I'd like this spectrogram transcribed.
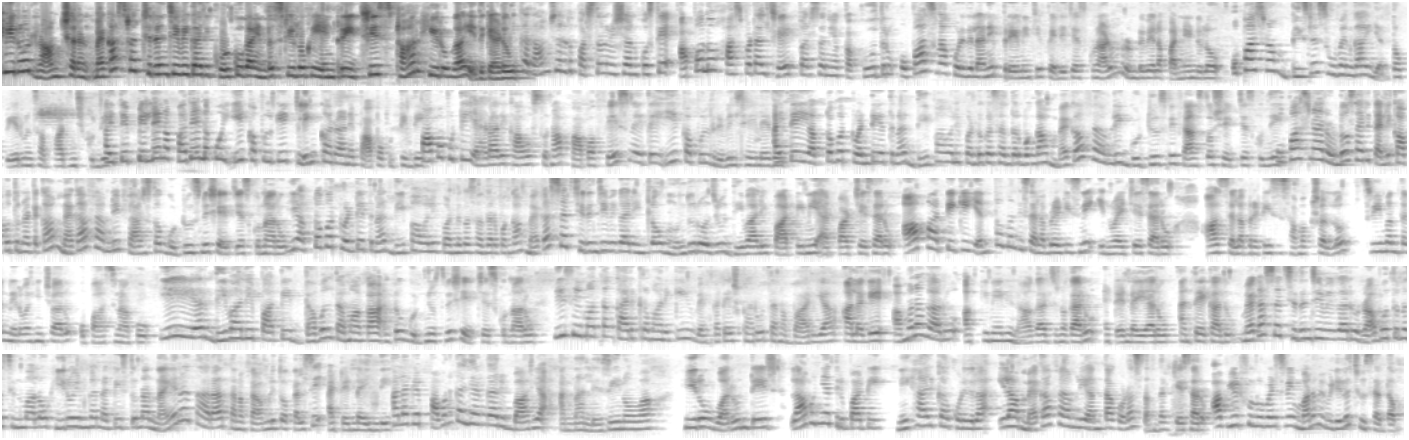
Hero Ram Charan megastar Chiranjeevi గారి కొడుకుగా ఇండస్ట్రీలోకి ఎంట్రీ ఇచ్చి స్టార్ హీరోగా ఎదిగాడు. రామ్ చరణ్ పర్సనల్ విషయానికి వస్తే అపోలో హాస్పిటల్ చైర్పర్సన్ యొక్క కూతురు ఉపాసన కొడిదలని ప్రేమించి పెళ్ళి చేసుకున్నాడు రెండు వేల పన్నెండులో. ఉపాసన బిజినెస్ ఉమెన్గా ఎంతో పేరును సంపాదించుకుంది. అయితే పెళ్ళైన పదేళ్ళకు ఈ కపుల్కి క్లింకర్ అనే పాప పుట్టింది. పాప పుట్టి ఏడాది కావస్తున్న పాప ఫేస్ అయితే ఈ కపుల్ రివీల్ చేయలేదు. అయితే ఈ అక్టోబర్ ట్వంటీ ఎత్తున దీపావళి పండుగ సందర్భంగా మెగా ఫ్యామిలీ గుడ్ న్యూస్ని ఫ్యాన్స్తో షేర్ చేసుకుంది. ఉపాసన రెండోసారి తల్లి కాపుతున్నట్టుగా మెగా ఫ్యామిలీ ఫ్యాన్స్తో గుడ్ ఫొటోస్ని షేర్ చేసుకున్నారు. ఈ అక్టోబర్ ట్వంటీ దీపావళి పండుగ సందర్భంగా మెగాస్టార్ చిరంజీవి గారి ఇంట్లో ముందు రోజు దివాళీ పార్టీని ఏర్పాటు చేశారు. ఆ పార్టీకి ఎంతో మంది సెలబ్రిటీస్ని ఇన్వైట్ చేశారు. ఆ సెలబ్రిటీస్ సమక్షంలో శ్రీమంతం నిర్వహించారు ఉపాసనకు. ఈ ఇయర్ దివాళీ పార్టీ డబుల్ ధమాకా అంటూ గుడ్ న్యూస్ని షేర్ చేసుకున్నారు. ఈ సీమంతం కార్యక్రమానికి వెంకటేష్ గారు తన భార్య అలాగే అమల గారు అక్కినేని నాగార్జున గారు అటెండ్ అయ్యారు. అంతేకాదు మెగాస్టార్ చిరంజీవి గారు రాబోతున్న సినిమాలో హీరోయిన్గా నటిస్తున్న నయనతార తన ఫ్యామిలీతో కలిసి అటెండ్ అయింది. అలాగే పవన్ కళ్యాణ్ గారి భార్య Anna Lezhneva hero Varun Tej Lavanya Tripathi Niharika Konidela ఇలా మెగా ఫ్యామిలీ అంతా కూడా సందడి చేశారు. ఆ బ్యూటిఫుల్ మూమెంట్స్ని మనం ఈ వీడియోలో చూసేద్దాం.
